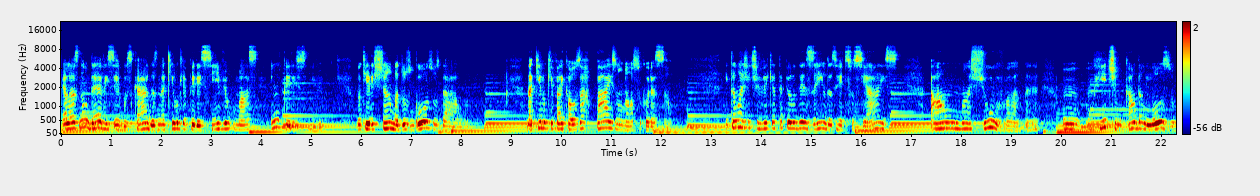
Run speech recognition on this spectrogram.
elas não devem ser buscadas naquilo que é perecível, mas imperecível, no que ele chama dos gozos da alma, naquilo que vai causar paz no nosso coração. Então a gente vê que até pelo desenho das redes sociais, há uma chuva, né? um, um ritmo caudaloso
